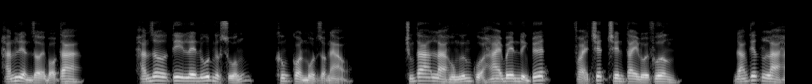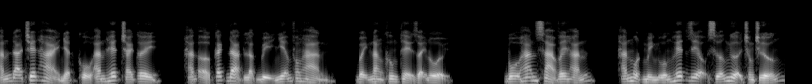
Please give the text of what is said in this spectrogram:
hắn liền rời bỏ ta. Hắn giơ ti lên út ngược xuống, không còn một giọt nào. Chúng ta là hùng ưng của hai bên đỉnh tuyết, phải chết trên tay đối phương đáng tiếc là hắn đã chết hải nhật cổ ăn hết trái cây, hắn ở cách đạt lạc bị nhiễm phong hàn, bệnh năng không thể dậy nổi. Bộ hắn xà vây hắn hắn một mình uống hết rượu sữa ngựa trong trướng,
